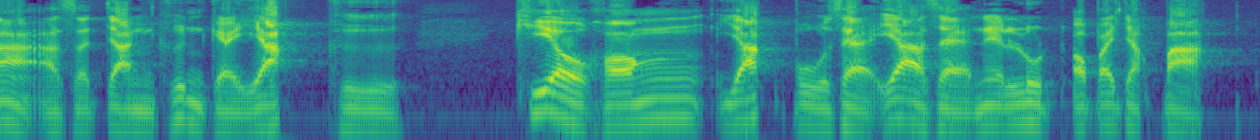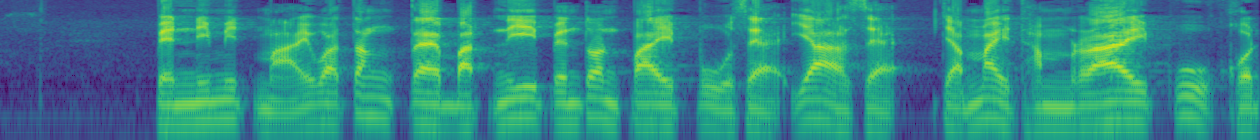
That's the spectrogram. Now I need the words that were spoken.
น่าอัศจรรย์ขึ้นแก่ยักษ์คือเขี้ยวของยักษ์ปู่แสะย่าแสะเนี่ยหลุดออกไปจากปาก เป็นนิมิตหมายว่าตั้งแต่บัดนี้เป็นต้นไปปู่แสะย่าแสะจะไม่ทำร้ายผู้คน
